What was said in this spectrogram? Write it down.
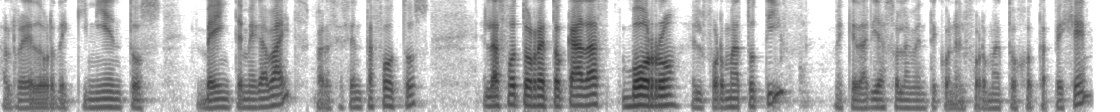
alrededor de 520 megabytes para 60 fotos. Las fotos retocadas borro el formato TIFF, me quedaría solamente con el formato JPG.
